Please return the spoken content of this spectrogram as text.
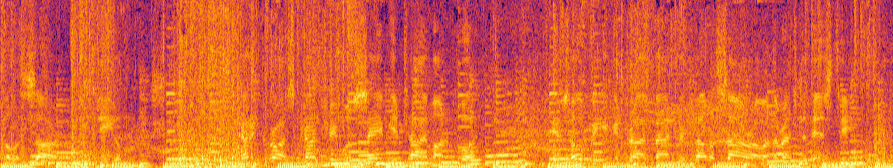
Pelisaro to deal with this. Cutting cross country will save you time on foot. He's hoping he can drive back with Pelisaro and the rest of his team.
